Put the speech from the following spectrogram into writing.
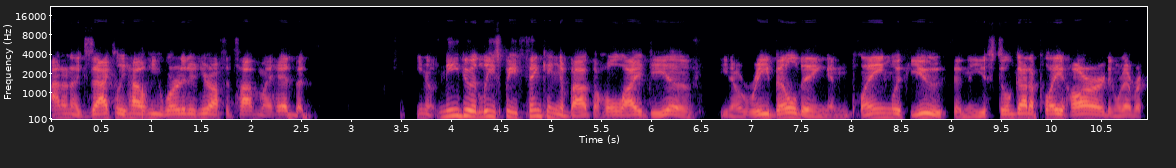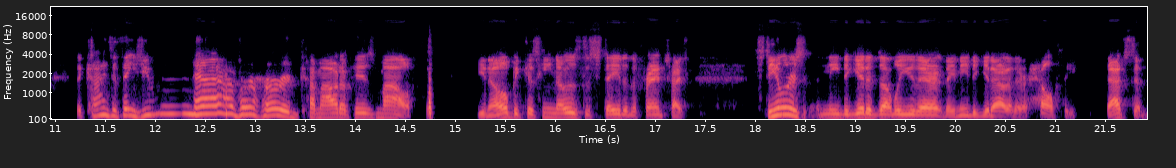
I don't know exactly how he worded it here off the top of my head, but you know, need to at least be thinking about the whole idea of you know rebuilding and playing with youth, and you still got to play hard and whatever. The kinds of things you've never heard come out of his mouth you know, because he knows the state of the franchise. Steelers need to get a W there. They need to get out of there healthy. That's the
